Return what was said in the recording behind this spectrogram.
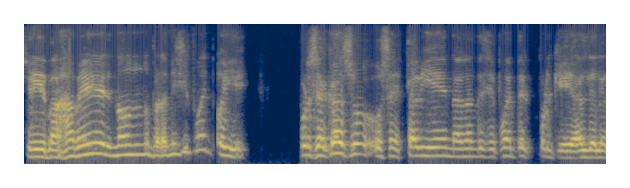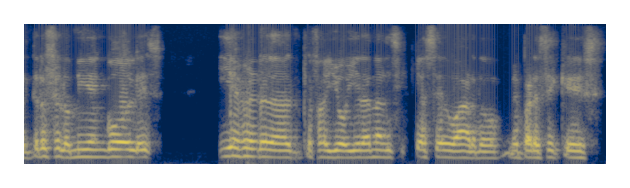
Sí, vas a ver. No, no, no, para mí Cifuentes. Oye, por si acaso, o sea, está bien hablar de Cifuentes porque al delantero se lo miden goles. Y es verdad que falló. Y el análisis que hace Eduardo me parece que es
